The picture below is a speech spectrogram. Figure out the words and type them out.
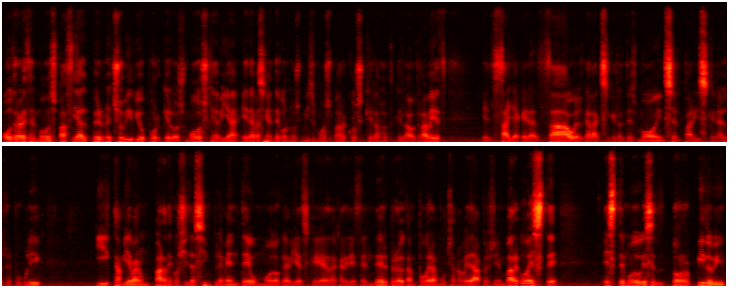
otra vez el modo espacial, pero no he hecho vídeo porque los modos que había era básicamente con los mismos barcos que la, otra vez. El Zaya que era el Zao, el Galaxy que era el Des Moines, el Paris que era el Republic. Y cambiaban un par de cositas simplemente, un modo que había que atacar y defender, pero tampoco era mucha novedad. Pero sin embargo este, este modo que es el Torpedo Bit,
